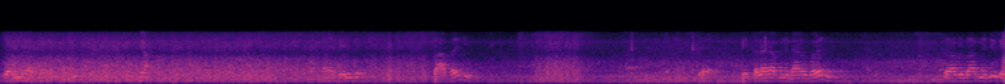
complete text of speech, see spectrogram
ત્યાંની વાત કરી. અને પેલું જે બાપ હોય ને તે- એક કલાક આપણને ગાળો પડે ને તો આપણે બાપને શું કહે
